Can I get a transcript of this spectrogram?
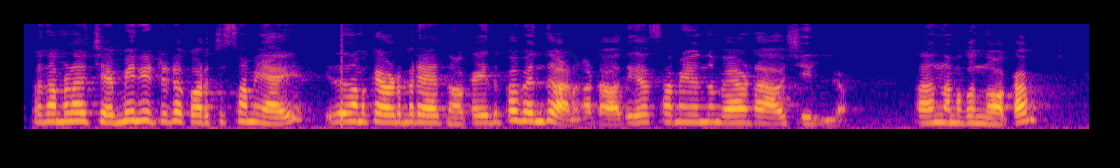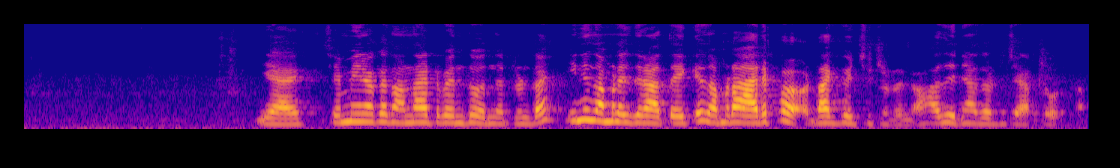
അപ്പോൾ നമ്മൾ ചെമ്മീൻ ഇട്ടിട്ട് കുറച്ച് സമയമായി ഇത് നമുക്ക് എവിടം വരെ നോക്കാം. ഇതിപ്പോൾ വെന്ത് കാണും കേട്ടോ. അധിക സമയമൊന്നും വേണ്ട ആവശ്യമില്ലല്ലോ. അത് നമുക്കൊന്ന് നോക്കാം. യാ ചെമ്മീനൊക്കെ നന്നായിട്ട് വെന്ത് വന്നിട്ടുണ്ട്. ഇനി നമ്മൾ ഇതിനകത്തേക്ക് നമ്മുടെ അരപ്പ് ഉണ്ടാക്കി വെച്ചിട്ടുണ്ടല്ലോ അത് ഇതിനകത്തോട്ട് ചേർത്ത് കൊടുക്കാം.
